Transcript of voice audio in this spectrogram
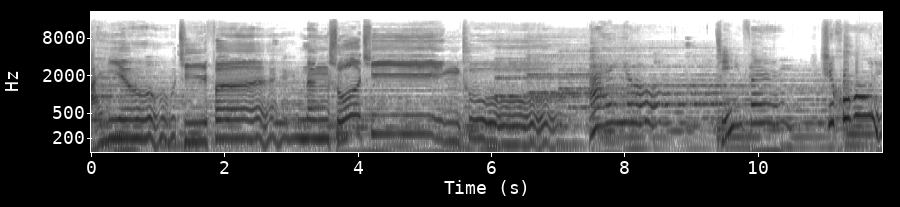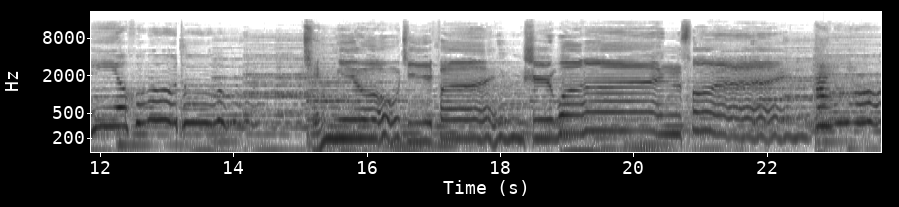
爱有几分能说清楚？爱有几分是糊里又糊涂？情有几分是温存？爱有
